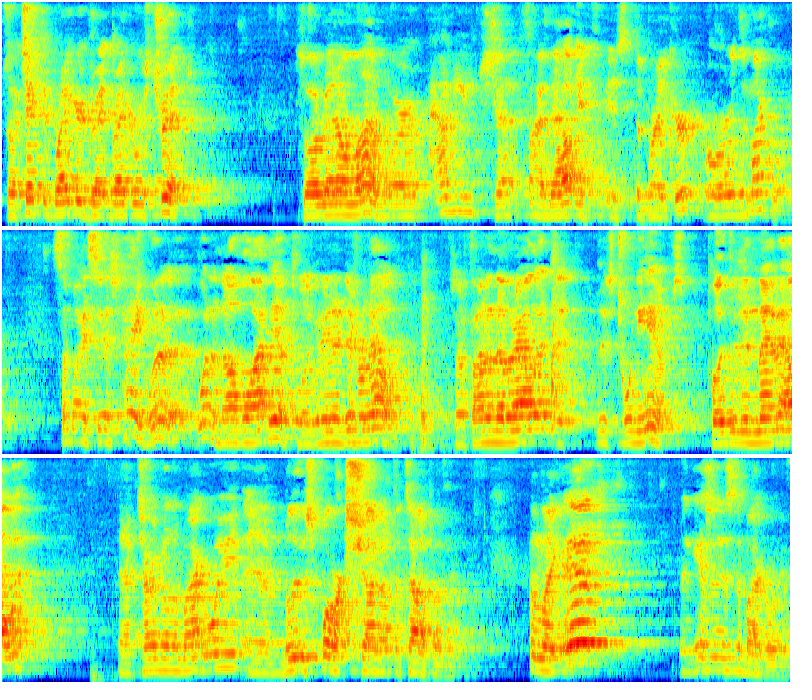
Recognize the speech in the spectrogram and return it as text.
So I checked the breaker, breaker was tripped. So I read online where how do you find out if it's the breaker or the microwave? Somebody says, hey, what a, what a novel idea, plug it in a different outlet. So I found another outlet that that is 20 amps, plugged it in that outlet, and I turned on the microwave, and a blue spark shot out the top of it. I'm like, eh, I guess this is the microwave.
